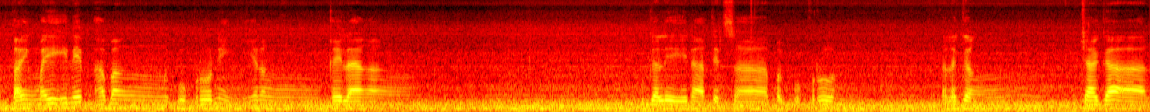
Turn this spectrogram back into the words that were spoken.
huwag tayong maiinip habang nagpo-pruning. Yan ang kailangang ugaliin natin sa pagpuprune talagang tiyagaan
